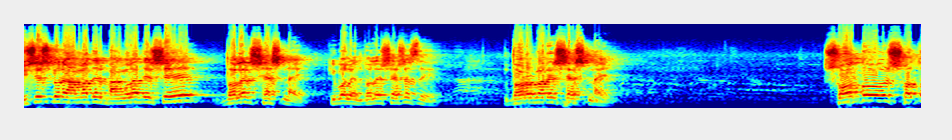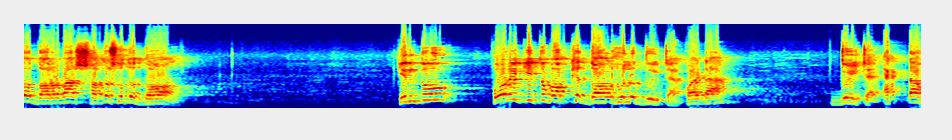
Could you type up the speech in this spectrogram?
বিশেষ করে আমাদের বাংলাদেশে দলের শেষ নাই। কি বলেন, দলের শেষ আছে? দরবারের শেষ নাই। শত শত দরবার, শত শত দল। কিন্তু পরিচিত পক্ষে দল হলো দুইটা। কয়টা? দুইটা। একটা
